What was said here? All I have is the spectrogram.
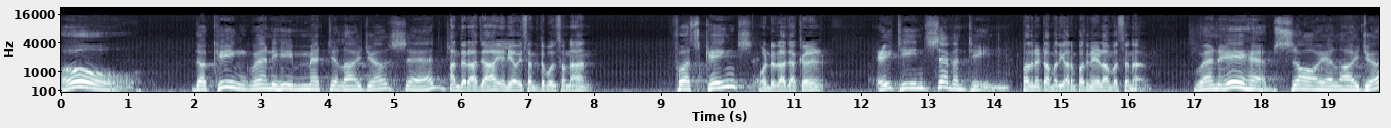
Oh, the king, when he met Elijah, said, அந்த ராஜா எலியாவை சந்தித்த போது சொன்னான் First Kings ஒன்று ராஜாக்கள் 18:17. பதினெட்டாம் அதிகாரம் பதினேழாம் வசனம் When Ahab saw Elijah,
